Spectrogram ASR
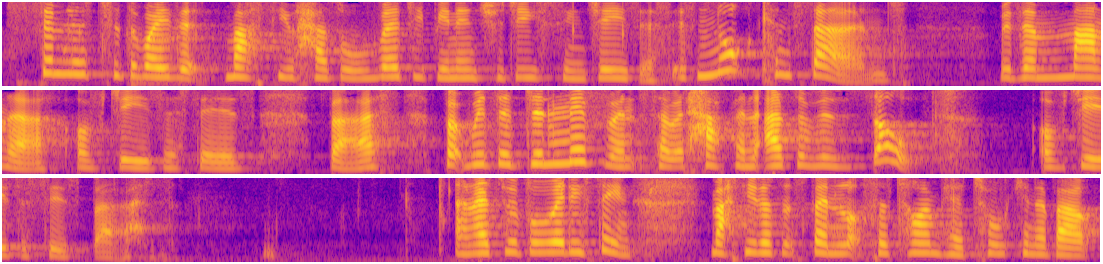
similar to the way that Matthew has already been introducing Jesus, is not concerned with the manner of Jesus' birth, but with the deliverance that would happen as a result of Jesus' birth. And as we've already seen, Matthew doesn't spend lots of time here talking about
